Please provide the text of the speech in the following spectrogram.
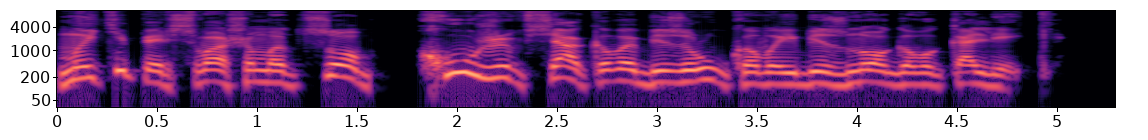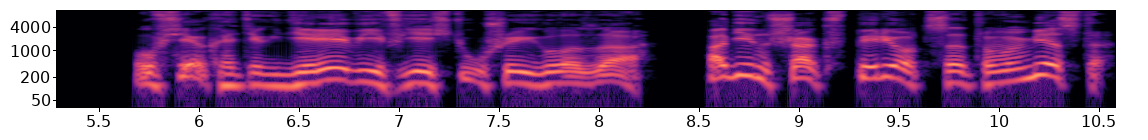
мы теперь с вашим отцом хуже всякого безрукого и безногого калеки. У всех этих деревьев есть уши и глаза. Один шаг вперед с этого места,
